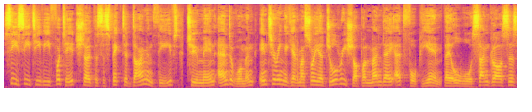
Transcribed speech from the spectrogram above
CCTV footage showed the suspected diamond thieves, two men and a woman, entering a Germasoya jewelry shop on Monday at 4 pm. They all wore sunglasses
